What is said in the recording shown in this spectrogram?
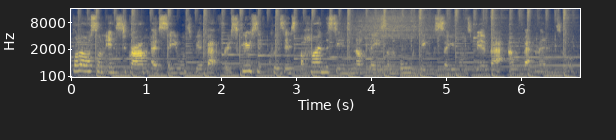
Follow us on Instagram at So You Want to Be a Vet for exclusive quizzes, behind the scenes, and updates on all things So You Want to Be a Vet and Vet Mentor.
